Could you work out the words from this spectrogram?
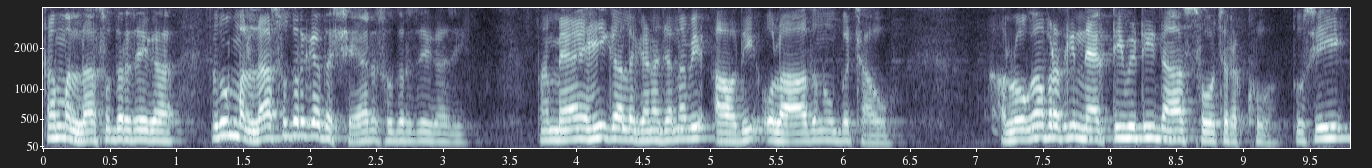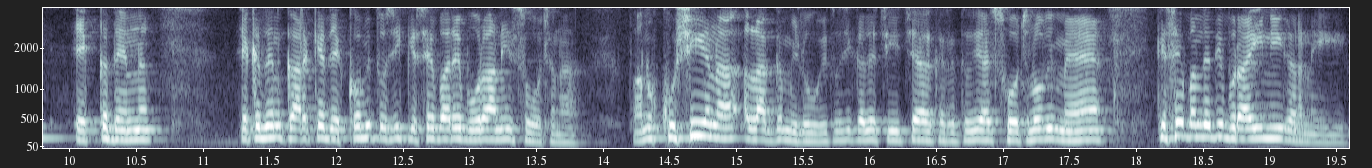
ਤਾਂ ਮਹੱਲਾ ਸੁਧਰ ਜਾਏਗਾ। ਜਦੋਂ ਮਹੱਲਾ ਸੁਧਰ ਗਿਆ ਤਾਂ ਸ਼ਹਿਰ ਸੁਧਰ ਜਾਏਗਾ ਜੀ। ਤਾਂ ਮੈਂ ਇਹੀ ਗੱਲ ਕਹਿਣਾ ਚਾਹੁੰਦਾ ਵੀ ਆਪਦੀ ਔਲਾਦ ਨੂੰ ਬਚਾਓ। ਲੋਕਾਂ ਪ੍ਰਤੀ ਨੈਗੇਟਿਵਿਟੀ ਨਾ ਸੋਚ ਰੱਖੋ। ਤੁਸੀਂ ਇੱਕ ਦਿਨ ਇੱਕ ਦਿਨ ਕਰਕੇ ਦੇਖੋ ਵੀ ਤੁਸੀਂ ਕਿਸੇ ਬਾਰੇ ਬੁਰਾ ਨਹੀਂ ਸੋਚਣਾ। ਤੁਹਾਨੂੰ ਖੁਸ਼ੀ ਨਾ- ਅਲੱਗ ਮਿਲੂਗੀ। ਤੁਸੀਂ ਕਦੇ ਚੀਜ਼ ਚਾਹ ਕਰੇ, ਤੁਸੀਂ ਅੱਜ ਸੋਚ ਲਓ ਵੀ ਮੈਂ ਕਿਸੇ ਬੰਦੇ ਦੀ ਬੁਰਾਈ ਨਹੀਂ ਕਰਨੀਗੀ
